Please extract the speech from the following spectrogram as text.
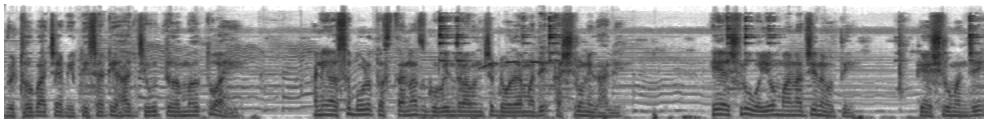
विठोबाच्या भेटीसाठी हा जीव तळमळतो आहे. आणि असं बोलत असतानाच गोविंदरावांच्या डोळ्यामध्ये अश्रू निघाले. हे अश्रू वयोमानाचे नव्हते. ते अश्रू म्हणजे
